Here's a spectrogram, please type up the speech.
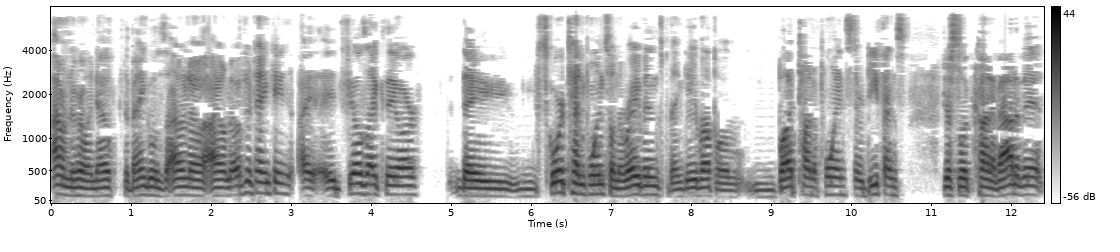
I don't really know. The Bengals, I don't know. I don't know if they're tanking. I, it feels like they are they scored 10 points on the Ravens, but then gave up a butt ton of points. Their defense just looked kind of out of it.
